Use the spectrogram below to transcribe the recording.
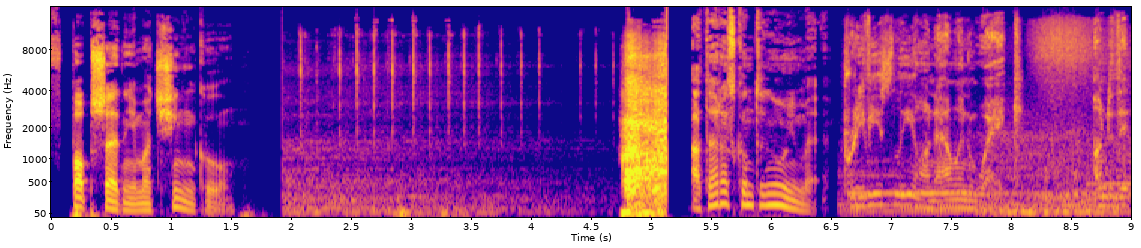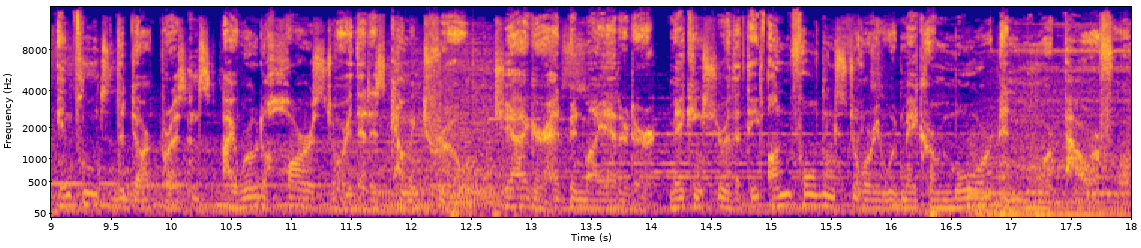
w poprzednim odcinku. A teraz kontynuujmy. Previously on Alan Wake. Under the influence of the Dark Presence, I wrote a horror story that is coming true. Jagger had been my editor, making sure that the unfolding story would make her more and more powerful.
